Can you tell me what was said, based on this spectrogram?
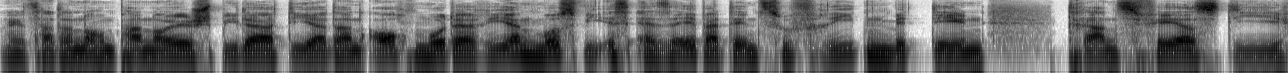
Und jetzt hat er noch ein paar neue Spieler, die er dann auch moderieren muss. Wie ist er selber denn zufrieden mit den Transfers, die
